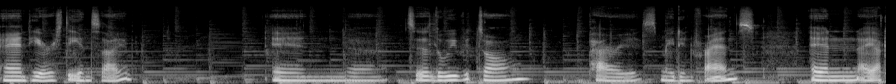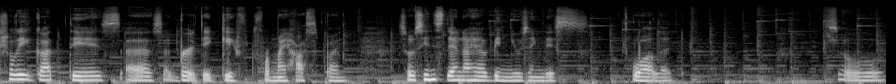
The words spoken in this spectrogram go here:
And here's the inside. And uh, it's a Louis Vuitton Paris, made in France. And I actually got this as a birthday gift for my husband. So since then, I have been using this wallet. So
